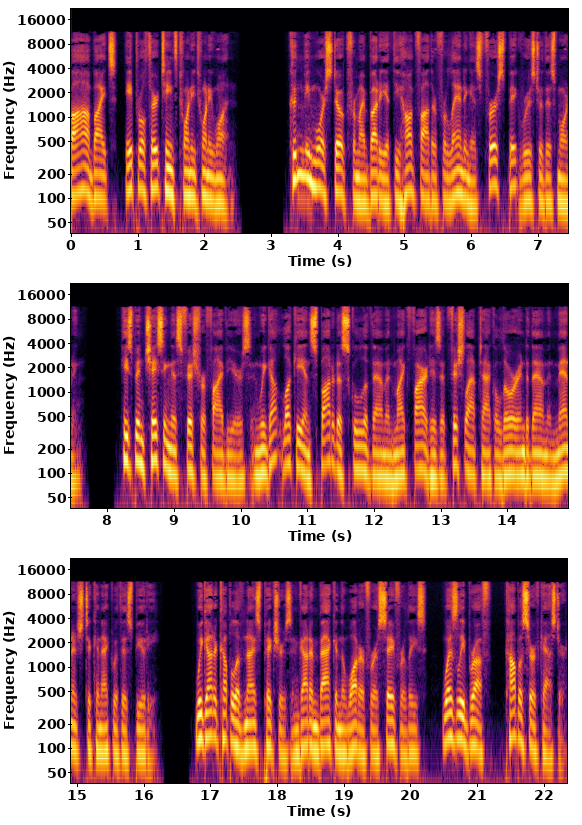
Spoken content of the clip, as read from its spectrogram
Baja Bites, April 13, 2021. Couldn't be more stoked for my buddy at the Hogfather for landing his first big rooster this morning. He's been chasing this fish for five years, and we got lucky and spotted a school of them, and Mike fired his at fish lap tackle lure into them and managed to connect with this beauty. We got a couple of nice pictures and got him back in the water for a safe release. Wesley Bruff, Cabo Surfcaster.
